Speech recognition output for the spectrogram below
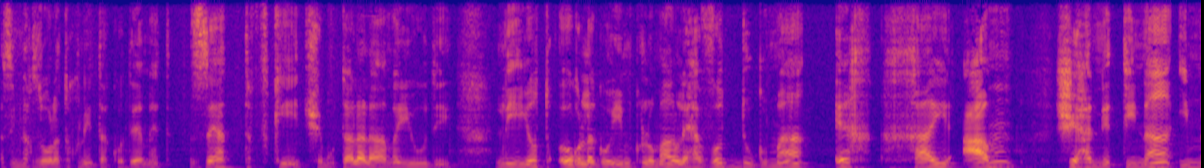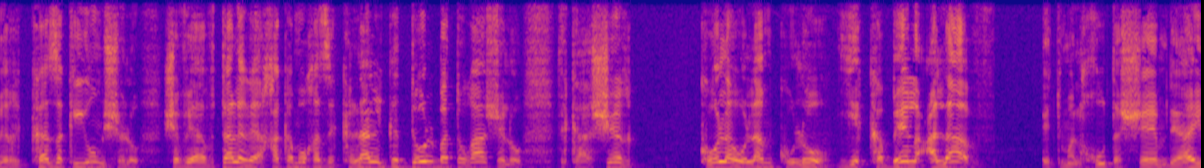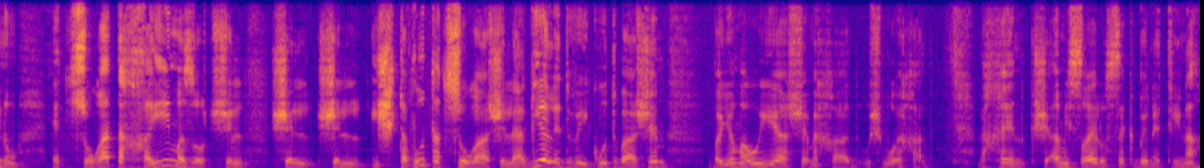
אז אם נחזור לתוכנית הקודמת, זה התפקיד שמוטל על העם היהודי, להיות אור לגויים, כלומר להוות דוגמה איך חי עם שהנתינה היא מרכז הקיום שלו, ש"ואהבת לרעך כמוך" זה כלל גדול בתורה שלו, וכאשר כל העולם כולו יקבל עליו את מלכות השם, דהיינו, את צורת החיים הזאת של, של, של השתוות הצורה, של להגיע לדבקות בהשם, ביום ההוא יהיה השם אחד ושמו אחד. לכן, כשעם ישראל עוסק בנתינה,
